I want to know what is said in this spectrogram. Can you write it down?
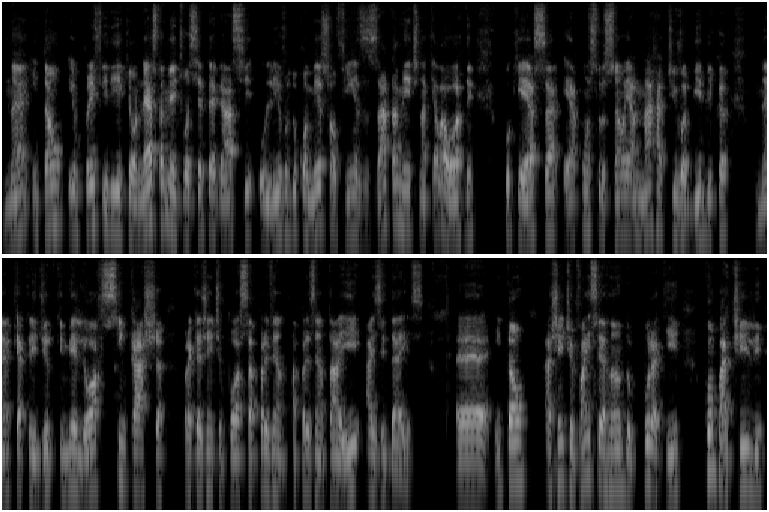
né? Então, eu preferia que, honestamente, você pegasse o livro do começo ao fim, exatamente naquela ordem, porque essa é a construção, é a narrativa bíblica, né, que acredito que melhor se encaixa para que a gente possa apresentar aí as ideias. É, então, a gente vai encerrando por aqui compartilhe,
